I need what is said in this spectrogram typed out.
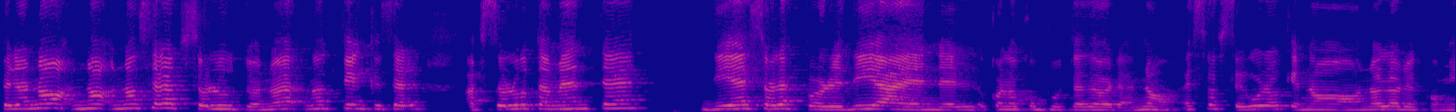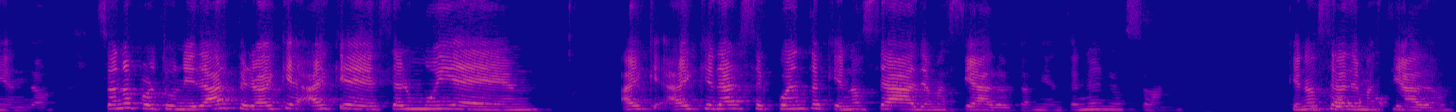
pero no, no, no ser absoluto, no, no tiene que ser absolutamente 10 horas por día en el, con la computadora. No, eso seguro que no, no lo recomiendo. Son oportunidades, pero hay que, hay que ser muy... Eh, hay, que, hay que darse cuenta que no sea demasiado también, tener razón. Que no sea demasiado.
